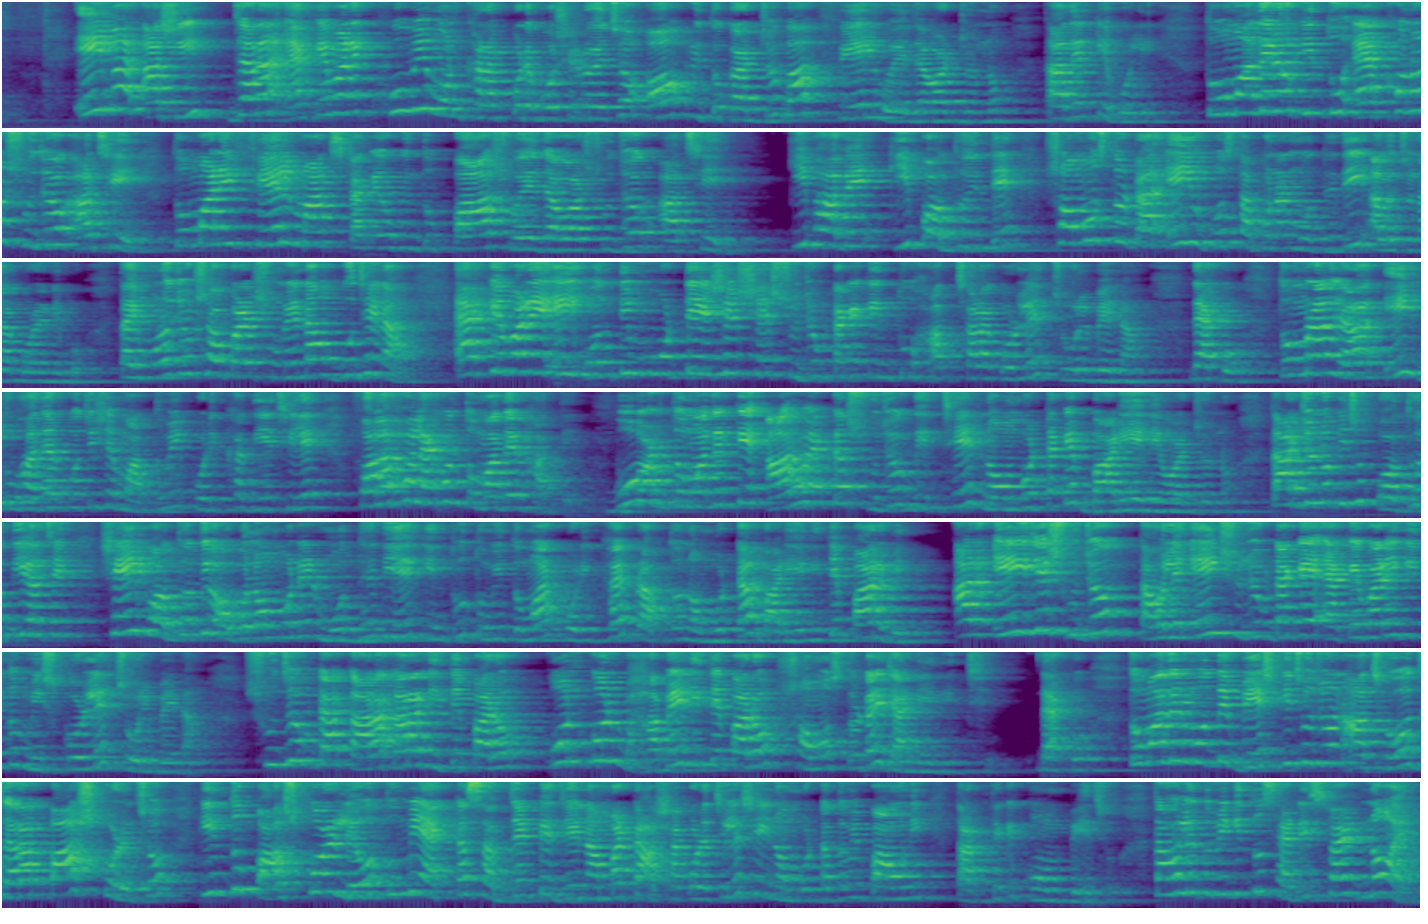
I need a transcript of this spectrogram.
এইবার আসি যারা একেবারে খুবই মন খারাপ করে বসে রয়েছে অকৃতকার্য বা ফেল হয়ে যাওয়ার জন্য, তাদেরকে বলি, তোমাদেরও কিন্তু এখনও সুযোগ আছে। তোমার এই ফেল মার্কসটাকেও কিন্তু পাশ হয়ে যাওয়ার সুযোগ আছে। কীভাবে, কি পদ্ধতিতে সমস্তটা এই উপস্থাপনার মধ্যে দিয়েই আলোচনা করে নেব। তাই মনোযোগ সহকারে শুনে নাও, বুঝে নাও। একেবারে এই অন্তিম মুহূর্তে এসে শেষ সুযোগটাকে কিন্তু হাতছাড়া করলে চলবে না। দেখো, তোমরা যারা এই দু হাজার পঁচিশে মাধ্যমিক পরীক্ষা দিয়েছিলে, ফলাফল এখন তোমাদের হাতে। বোর্ড তোমাদেরকে আরও একটা সুযোগ দিচ্ছে নম্বরটাকে বাড়িয়ে নেওয়ার জন্য। তার জন্য কিছু পদ্ধতি আছে। সেই পদ্ধতি অবলম্বনের মধ্যে দিয়ে কিন্তু তুমি তোমার পরীক্ষায় প্রাপ্ত নম্বরটা বাড়িয়ে নিতে পারবে। আর এই যে সুযোগ, তাহলে এই সুযোগটাকে একেবারেই কিন্তু মিস করলে চলবে না। সুযোগটা কারা কারা নিতে পারো, কোন কোন ভাবে নিতে পারো, সমস্তটাই জানিয়ে দিচ্ছি। দেখো, তোমাদের মধ্যে বেশ কিছু জন আছো যারা পাশ করেছ, কিন্তু পাশ করলেও তুমি একটা সাবজেক্টে যে নাম্বারটা আশা করেছিলে সেই নম্বরটা তুমি পাওনি, তার থেকে কম পেয়েছ। তাহলে তুমি কিন্তু স্যাটিসফাইড নয়।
